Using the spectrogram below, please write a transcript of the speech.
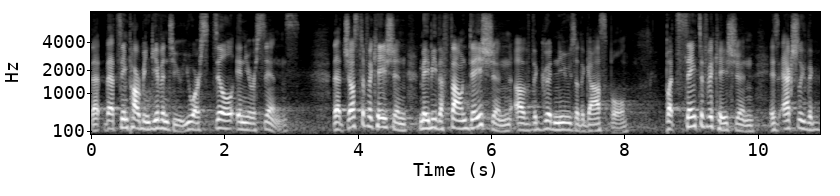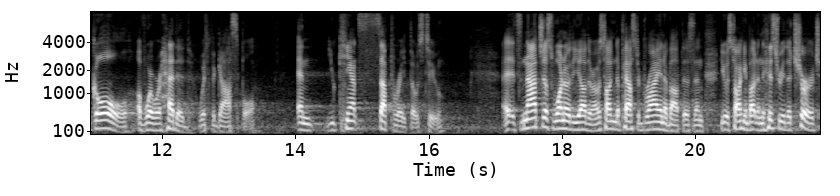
that, that same power being given to you, you are still in your sins. That justification may be the foundation of the good news of the gospel, but sanctification is actually the goal of where we're headed with the gospel. And you can't separate those two. It's not just one or the other. I was talking to Pastor Brian about this, and he was talking about in the history of the church,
